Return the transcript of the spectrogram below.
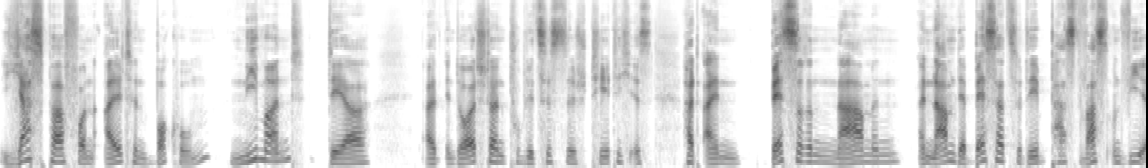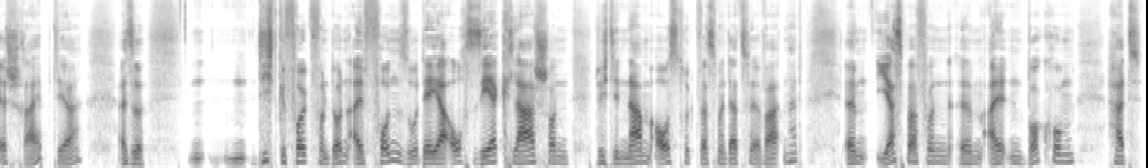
Jasper von Altenbockum. Niemand, der in Deutschland publizistisch tätig ist, hat einen besseren Namen, einen Namen, der besser zu dem passt, was und wie er schreibt, ja. Also dicht gefolgt von Don Alfonso, der ja auch sehr klar schon durch den Namen ausdrückt, was man da zu erwarten hat. Ähm, Jasper von ähm, Alten Bockum hat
